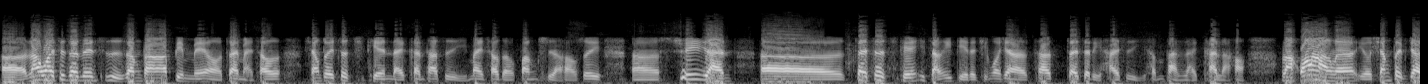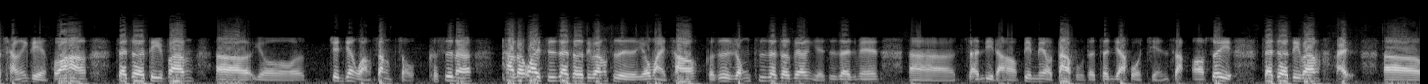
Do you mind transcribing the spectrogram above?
呃，那外资这边事实上它并没有在买超。相对这几天来看，它是以卖超的方式啊，哈，所以呃，虽然呃在这几天一涨一跌的情况下，它在这里还是以横盘来看了哈。那华航呢，有相对比较强一点，华航在这个地方呃有渐渐往上走，可是呢。它的外资在这个地方是有买超，可是融资在这边也是在这边呃整理的哈，并没有大幅的增加或减少哦，所以在这个地方还呃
